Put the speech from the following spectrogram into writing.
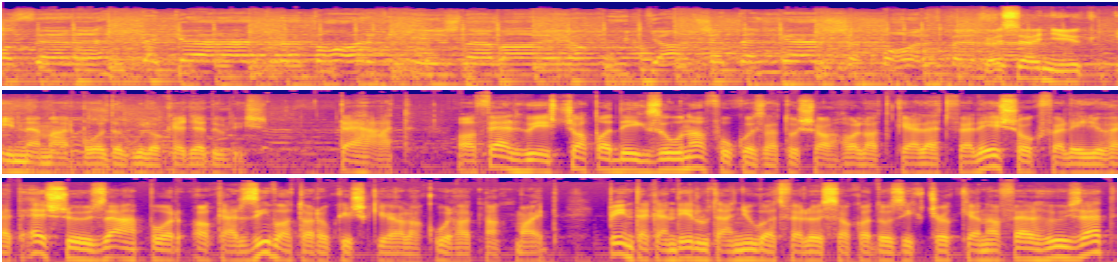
a zene, de keletre tart, és nem állja útján se tenger, se part. Köszönjük, innen már boldogulok egyedül is. Tehát a felhő és csapadékzóna fokozatosan halad kelet felé, sok felé jöhet eső, zápor, akár zivatarok is kialakulhatnak majd. Pénteken délután nyugat felől szakadozik, csökken a felhőzet,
